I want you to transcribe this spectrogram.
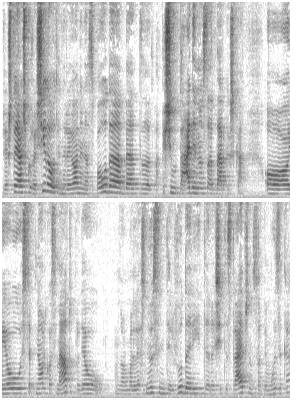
Prieš tai, aišku, rašydavau ten rajoninę spaudą, bet apie šimtadienius ar dar kažką. O jau 17 metų pradėjau normalesnius interviu daryti, rašyti straipsnius apie muziką.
